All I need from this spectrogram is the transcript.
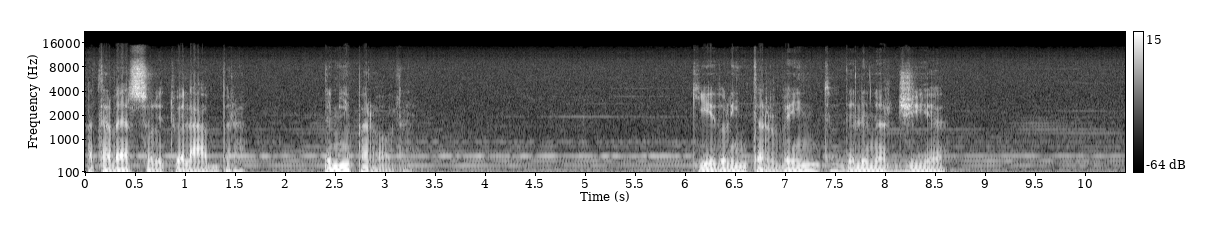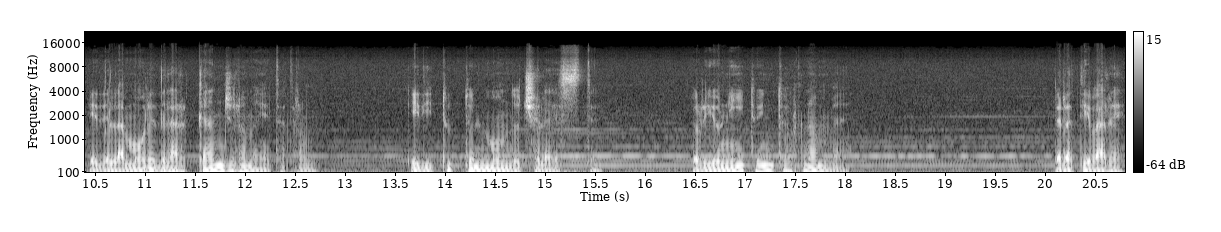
attraverso le tue labbra le mie parole. Chiedo l'intervento dell'energia e dell'amore dell'Arcangelo Metatron e di tutto il mondo celeste riunito intorno a me per attivare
